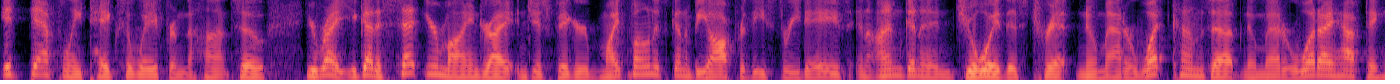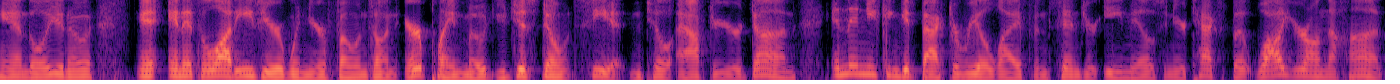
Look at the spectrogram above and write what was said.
it definitely takes away from the hunt. So you're right. You got to set your mind right and just figure my phone is going to be off for these three days and I'm going to enjoy this trip no matter what comes up, no matter what I have to handle, you know, and, and it's a lot easier when your phone's on airplane mode. You just don't see it until after you're done. And then you can get back to real life and send your emails and your texts. But while you're on the hunt,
